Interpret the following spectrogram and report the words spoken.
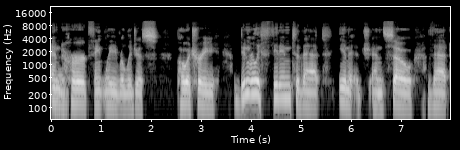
And mm. her faintly religious poetry didn't really fit into that image. And so that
